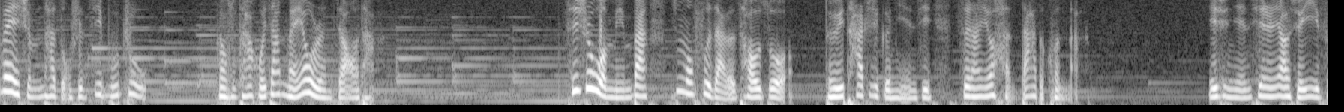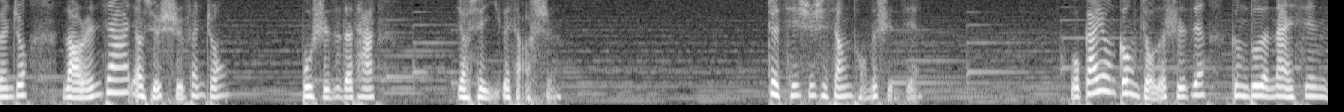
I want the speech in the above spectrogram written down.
为什么他总是记不住，告诉他回家没有人教他。其实我明白，这么复杂的操作，对于他这个年纪，自然有很大的困难。也许年轻人要学一分钟，老人家要学十分钟，不识字的他要学一个小时。这其实是相同的时间，我该用更久的时间、更多的耐心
